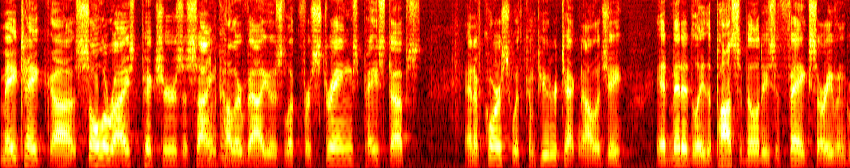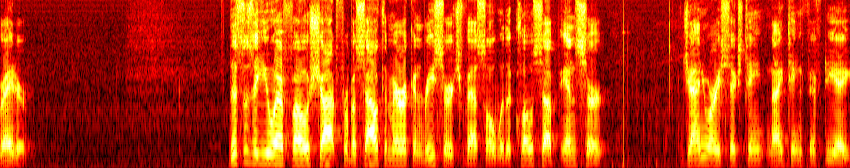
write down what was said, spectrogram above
may take uh, solarized pictures, assign color values, look for strings, paste ups, and of course, with computer technology, admittedly, the possibilities of fakes are even greater. This is a UFO shot from a South American research vessel with a close up insert. January 16, 1958.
